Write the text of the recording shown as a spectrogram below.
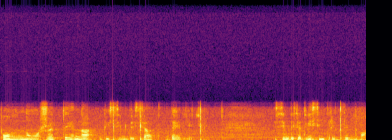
помножити на 89. 78, 32.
